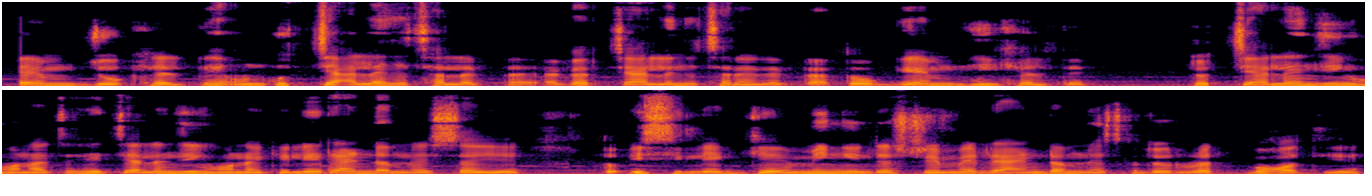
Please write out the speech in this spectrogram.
गेम जो खेलते हैं, उनको चैलेंज अच्छा लगता है। अगर चैलेंज अच्छा नहीं लगता तो गेम नहीं खेलते। तो चैलेंजिंग होना चाहिए। चैलेंजिंग होने के लिए रैंडमनेस चाहिए। तो इसीलिए गेमिंग इंडस्ट्री में रैंडमनेस की ज़रूरत बहुत ही है।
